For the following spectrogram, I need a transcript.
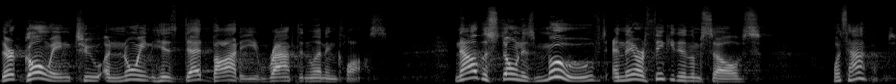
They're going to anoint his dead body wrapped in linen cloths. Now the stone is moved, and they are thinking to themselves, What's happened?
